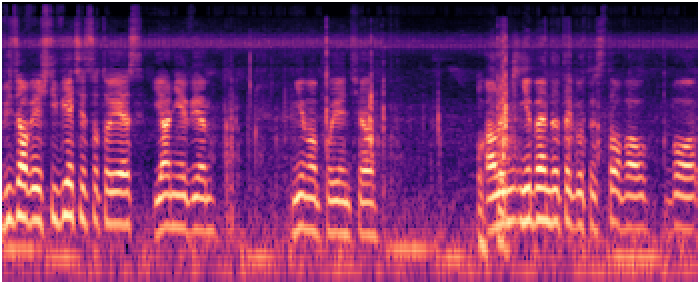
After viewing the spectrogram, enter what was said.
widzowie, jeśli wiecie co to jest, ja nie wiem, nie mam pojęcia, ale Uchwyt. nie będę tego testował, bo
